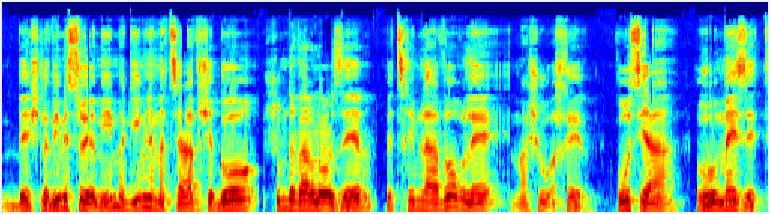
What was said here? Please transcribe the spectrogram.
בשלבים מסוימים מגיעים למצב שבו שום דבר לא עוזר וצריכים לעבור למשהו אחר. רוסיה רומזת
